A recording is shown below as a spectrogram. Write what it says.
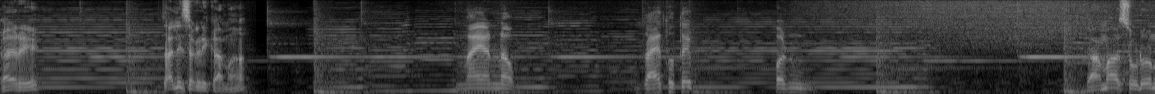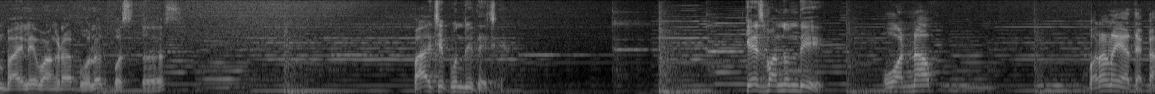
काय रे? झाली सगळी कामं? नाही अण्णा. जायत होते. पण कामा सोडून बायले वांगडा बोलत बसतस. पाय चिपून दे त्याचे. केस बांधून दे. ओ अण्णा. बरं नाही त्या का?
